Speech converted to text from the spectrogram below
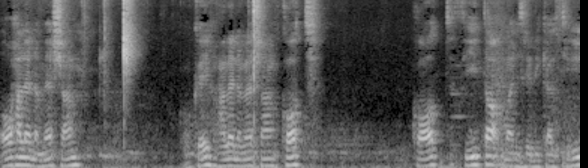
oo waxaan leenahay meeshaan. Okay? Waxaan leenahay meeshaan cot cot theta minus radical three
